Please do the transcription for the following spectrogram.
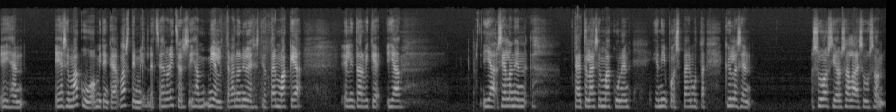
eihän, eihän se maku ole mitenkään vastenmielinen. Sehän on itse asiassa ihan miellyttävä, on yleisesti ottaen makea elintarvike ja, ja sellainen täyteläisen makunen ja niin poispäin, mutta kyllä sen suosion salaisuus on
